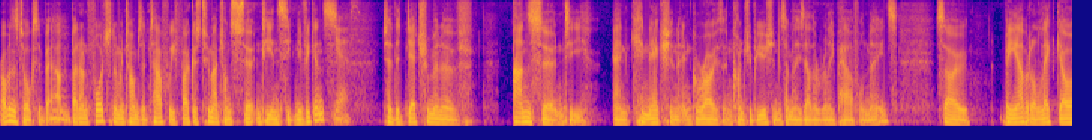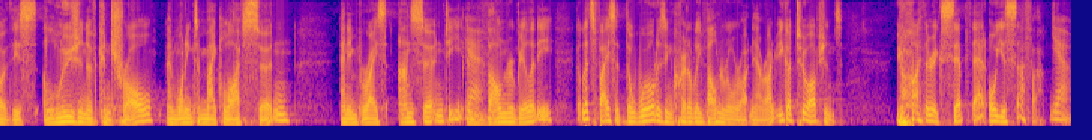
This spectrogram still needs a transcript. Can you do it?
Robbins talks about. Mm. But unfortunately, when times are tough, we focus too much on certainty and significance yes. to the detriment of uncertainty and connection and growth and contribution to some of these other really powerful needs. So, being able to let go of this illusion of control and wanting to make life certain and embrace uncertainty yeah. and vulnerability let's face it, the world is incredibly vulnerable right now, right? You've got two options. You either accept that or you suffer. Yeah.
